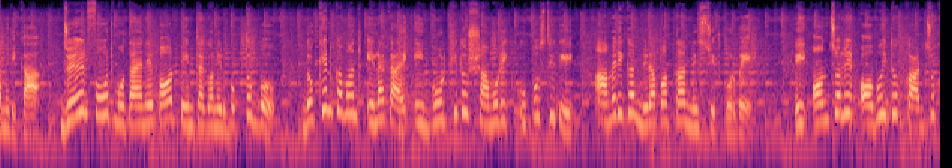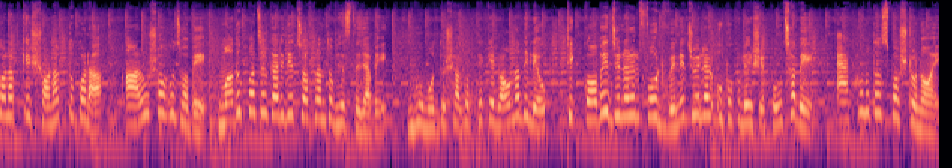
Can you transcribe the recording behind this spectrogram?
আমেরিকা। জেনারেল ফোর্ড মোতায়েনের পর পেন্টাগনের বক্তব্য, দক্ষিণ কমান্ড এলাকায় এই বর্ধিত সামরিক উপস্থিতি আমেরিকার নিরাপত্তা নিশ্চিত করবে। এই অঞ্চলের অবৈধ কার্যকলাপকে শনাক্ত করা আরও সহজ হবে। মাদক পাচারকারীদের চক্রান্ত ভেস্তে যাবে। ভূমধ্যসাগর থেকে রওনা দিলেও ঠিক কবে জেনারেল ফোর্ট ভেনেজুয়েলার উপকূলে এসে পৌঁছাবে, এখনও তা স্পষ্ট নয়।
